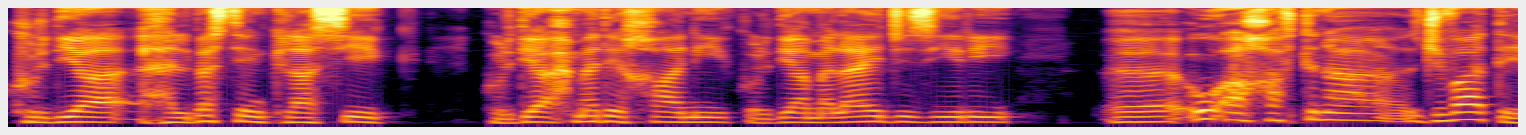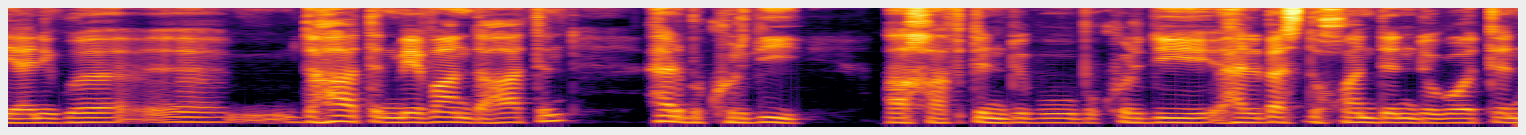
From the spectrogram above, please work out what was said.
Kurdiya helbestên klasîk, Kurdiya Ehmedê xanî, Kurdiya melayê cizîrî, û axaftina civatê yanî dihatin mêvan dihatin her bi Kurdî, ئاخافتن دوبوو بە کوردی هەلبەست دخواندن دەگوتن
